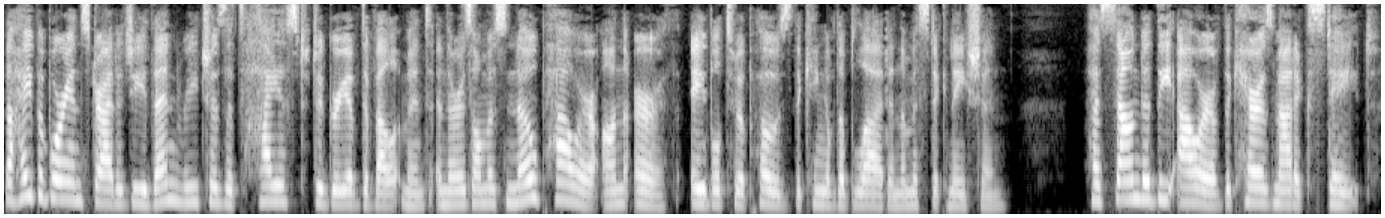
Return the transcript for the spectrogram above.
The Hyperborean strategy then reaches its highest degree of development, and there is almost no power on the earth able to oppose the king of the blood and the mystic nation. Has sounded the hour of the charismatic state,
